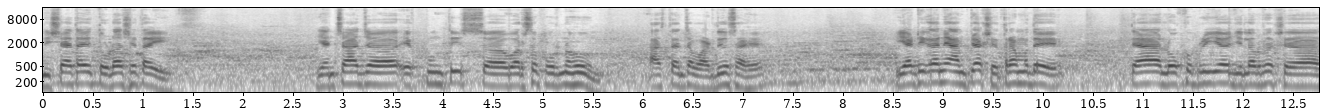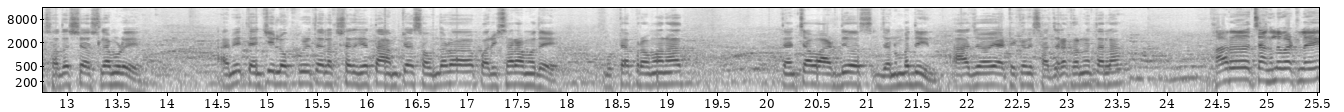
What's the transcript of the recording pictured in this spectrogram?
निशाताई तोडाशेताई यांच्या आज एकोणतीस वर्ष पूर्ण होऊन आज त्यांचा वाढदिवस आहे. या ठिकाणी आमच्या क्षेत्रामध्ये त्या लोकप्रिय जिल्हा परिषद श- सदस्य असल्यामुळे आणि त्यांची लोकप्रियता लक्षात घेता आमच्या सौंदर्य परिसरामध्ये मोठ्या प्रमाणात त्यांचा वाढदिवस जन्मदिन आज या ठिकाणी साजरा करण्यात आला. फार चांगलं वाटलं आहे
